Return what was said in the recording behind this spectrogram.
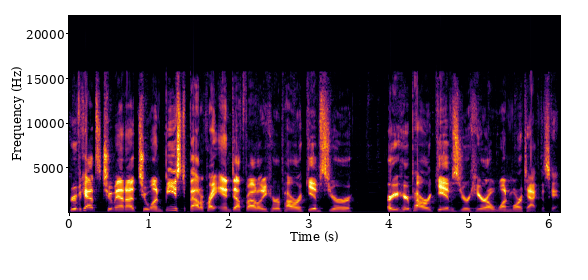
Groovy Cat's two mana, two one beast, battle cry, and death rattle. Your hero power gives your or your hero power gives your hero one more attack this game.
